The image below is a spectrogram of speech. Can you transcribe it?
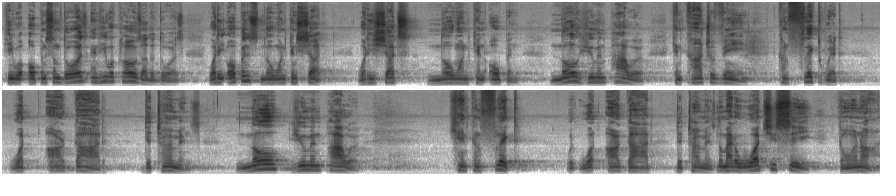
He will open some doors and he will close other doors. What he opens, no one can shut. What he shuts, no one can open. No human power can contravene, conflict with what our God determines. No human power can conflict with what our God determines. No matter what you see going on,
